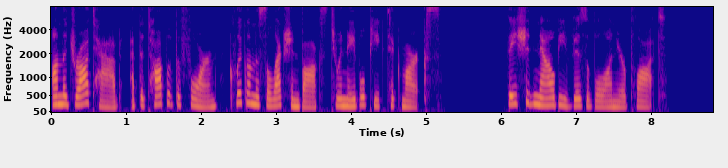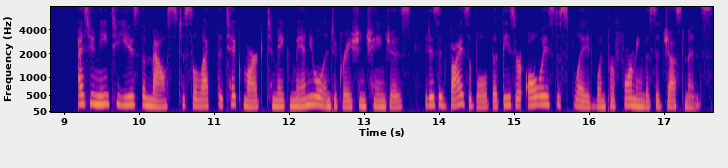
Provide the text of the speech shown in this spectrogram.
On the Draw tab, at the top of the form, click on the selection box to enable peak tick marks. They should now be visible on your plot. As you need to use the mouse to select the tick mark to make manual integration changes, it is advisable that these are always displayed when performing this adjustments.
